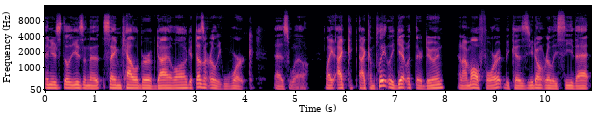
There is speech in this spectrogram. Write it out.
And you're still using the same caliber of dialogue. It doesn't really work as well. Like I, I completely get what they're doing, and I'm all for it because you don't really see that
